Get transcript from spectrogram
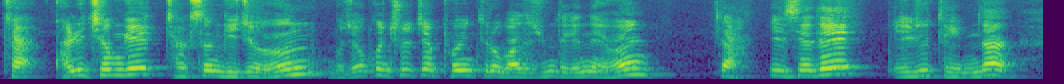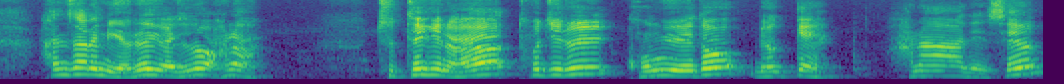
자, 관리처분계획 작성 기준 무조건 출제 포인트로 받으시면 되겠네요. 자, 1세대 1주택입니다. 한 사람이 여러 개 가져도 하나. 주택이나 토지를 공유해도 몇 개? 하나 됐어요.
